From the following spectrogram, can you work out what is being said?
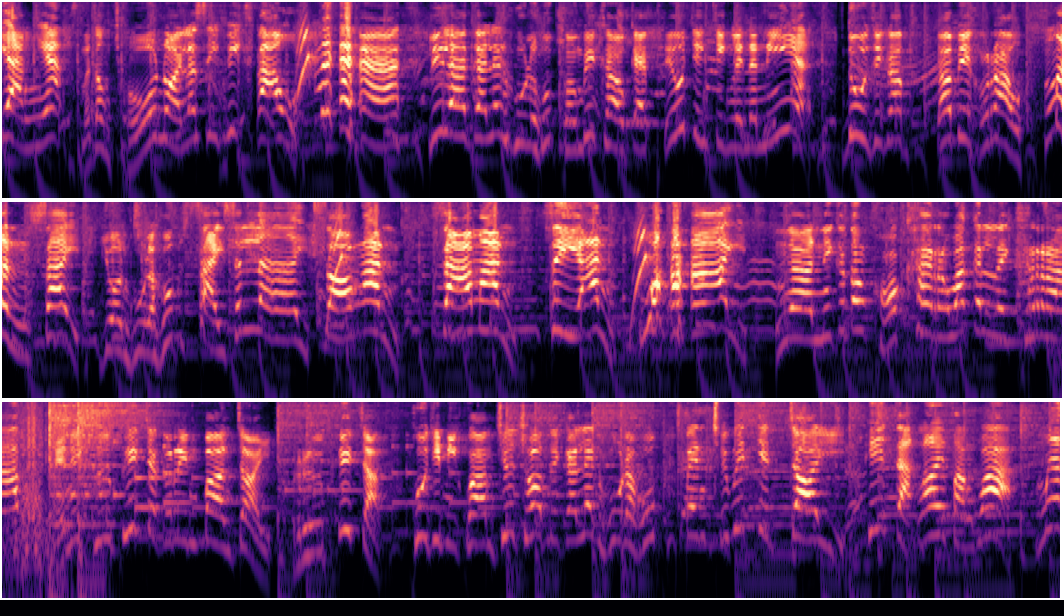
อย่างเงี้ยมันต้องโชว์หน่อยละสิพี่เขาแหมลีลาการเล่นฮูลาฮุปของพี่เขาแกพริ้วจริง ๆ เลยนะเนี่ย ดูสิครับตาเบียของเรา มันไส้โยนฮูลาฮุปใส่ซะเลยสองอัน สามอันสี่อันว้ายงานนี้ก็ต้องขอคารวะกันเลยครับและนี่คือพี่จักรินบานใจ หรือพี่จักรผู้ที่มีความชื่นชอบในการเล่นฮูลาฮุปเป็นชีวิตจิตใจ พี่จักรเล่าให้ฟังว่า เมื่อ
